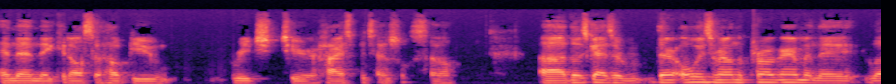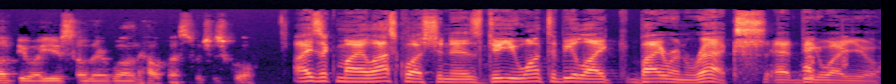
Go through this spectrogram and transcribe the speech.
and then they could also help you reach to your highest potential. So uh, those guys are they're always around the program and they love BYU, so they're willing to help us, which is cool. Isaac, my last question is: Do you want to be like Byron Rex at BYU?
